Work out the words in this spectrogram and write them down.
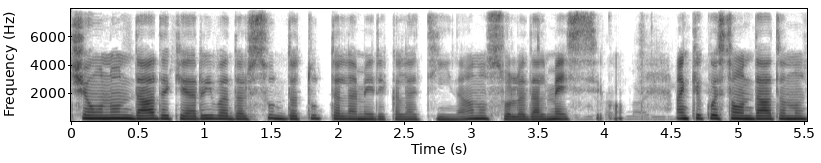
c'è un'ondata che arriva dal sud da tutta l'America Latina, non solo dal Messico. Anche questa ondata non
